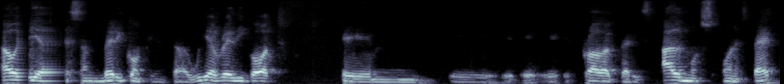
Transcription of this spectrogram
oh yes i'm very confident uh, we already got um, a, a, product that is almost on spec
